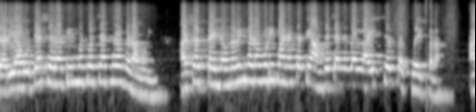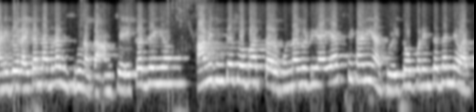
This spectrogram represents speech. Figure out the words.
तर या होत्या शहरातील महत्त्वाच्या ठळक घडामोडी. अशाच काही नवनवीन घडामोडी पाहण्यासाठी आमच्या चॅनलला लाईक शेअर सबस्क्राईब करा. आणि बेल ऐकन दाबायला विसरू नका. आमचे एकच ध्येय आम्ही तुमच्यासोबत तर पुन्हा भेटूया याच ठिकाणी याच वेळी. तोपर्यंत धन्यवाद.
